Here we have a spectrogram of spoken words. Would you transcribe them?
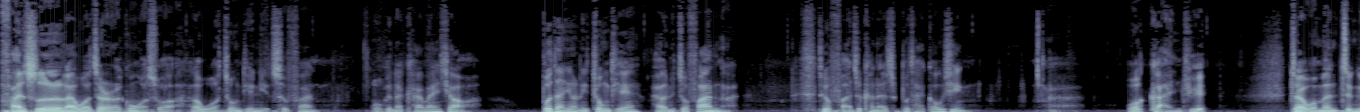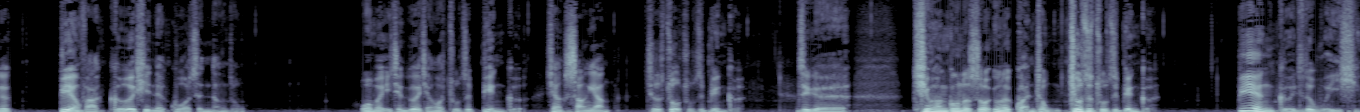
凡是来我这儿跟我说：“说我种田，你吃饭。”我跟他开玩笑，不但要你种田，还要你做饭呢。这个樊氏看来是不太高兴啊。我感觉，在我们整个变法革新的过程当中，我们以前各位讲过组织变革，像商鞅就是做组织变革。这个齐桓公的时候用的管仲就是组织变革。变革就是维新，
